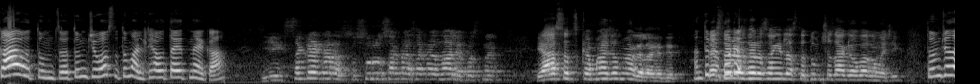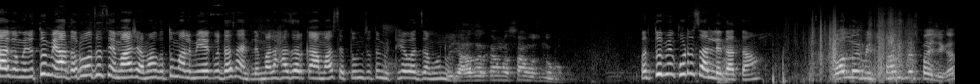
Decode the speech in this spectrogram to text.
काय हो तुमचं? तुमची वस्तू तुम्हाला ठेवता येत नाही का? हे सगळे करा सुरू सकाळ सकाळ झाल्यापासून हे असंच का माझ्याच मागे लागत आहेत? आणि त्या सगळं जर सांगितलं असतं तुमच्या जागा बघा माझी. तुमच्या जागा म्हणजे तुम्ही आता रोजच आहे माझ्या मागं. तुम्हाला मी एकदा सांगितलं मला हजार काम असते तुमचं तुम्ही ठेवत जा म्हणून. तुझ्या हजार कामात सांगूच नको. पण तुम्ही कुठं चाललेत आता? चाललोय मी सांगितलंच पाहिजे का?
